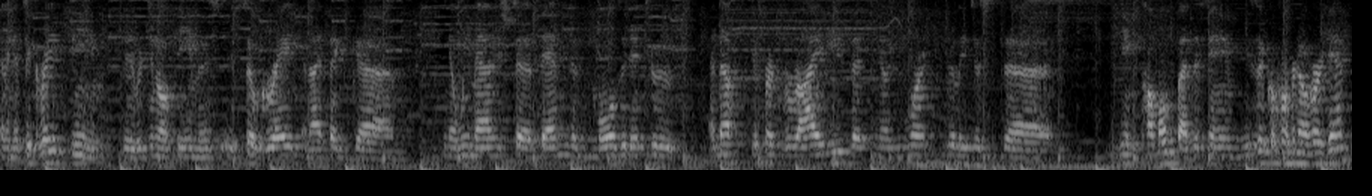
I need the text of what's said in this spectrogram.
I mean, it's a great theme. The original theme is, is so great, and I think uh, you know we managed to bend and mold it into enough different varieties that you know you weren't really just uh, being pummeled by the same music over and over again.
